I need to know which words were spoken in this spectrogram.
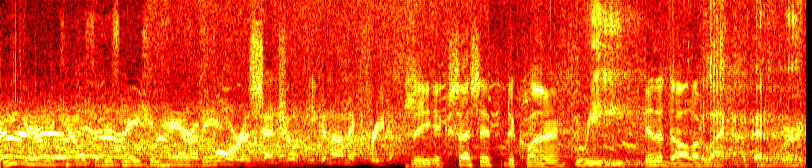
The economic health of this nation has There has are been. four essential economic freedoms. The excessive decline greed, in the dollar for lack of a better word.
